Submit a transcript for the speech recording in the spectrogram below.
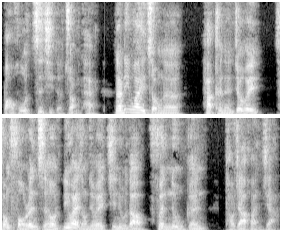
保护自己的状态。那另外一种呢，他可能就会从否认之后，另外一种就会进入到愤怒跟讨价还价，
